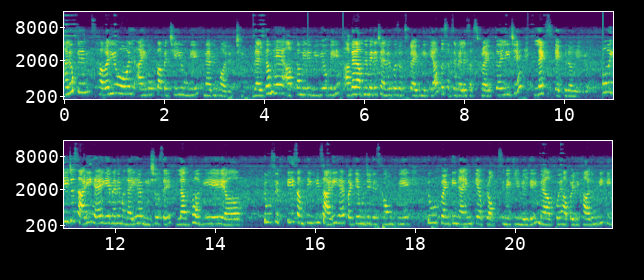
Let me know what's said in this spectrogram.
Hello friends how are you all I hope आप अच्छे ही होंगे. मैं भी बहुत अच्छी हूँ. वेलकम है आपका मेरे वीडियो में. अगर आपने मेरे चैनल को सब्सक्राइब नहीं किया तो सबसे पहले सब्सक्राइब कर लीजिए. Let's get to the video तो ये जो साड़ी है, ये मैंने मंगाई है मीशो से. लगभग ये टू फिफ्टी समथिंग की साड़ी है बट ये मुझे डिस्काउंट में टू ट्वेंटी नाइन के अप्रॉक्सीमेटली मिल गई. मैं आपको यहाँ पर दिखा दूँगी कि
